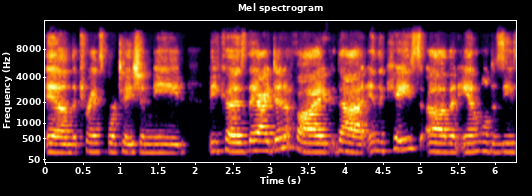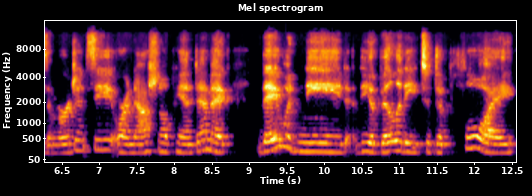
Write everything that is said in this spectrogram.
and the transportation need because they identified that in the case of an animal disease emergency or a national pandemic, they would need the ability to deploy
